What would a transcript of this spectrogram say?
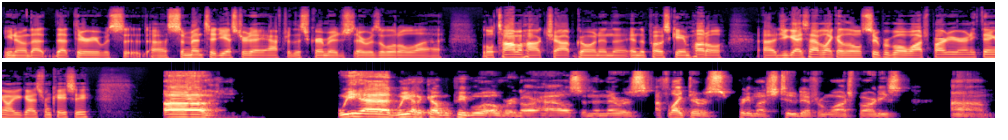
you know that that theory was uh, cemented yesterday after the scrimmage. There was a little uh, little tomahawk chop going in the in the post game huddle. Uh, do you guys have like a little Super Bowl watch party or anything? All you guys from KC? Uh, we had we had a couple people over at our house, and then there was I feel like there was pretty much two different watch parties. Um,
